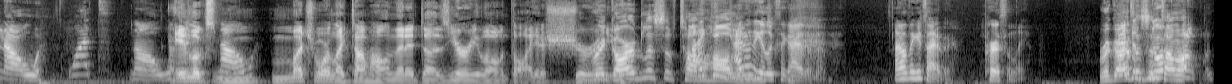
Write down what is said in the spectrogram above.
no. What? No. It looks No. m- much more like Tom Holland than it does Yuri Lowenthal. I assure you. Regardless of Tom I, think, Holland, I don't think it looks like either of them. I don't think it's either, personally. regardless of a- Tom, Ho-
